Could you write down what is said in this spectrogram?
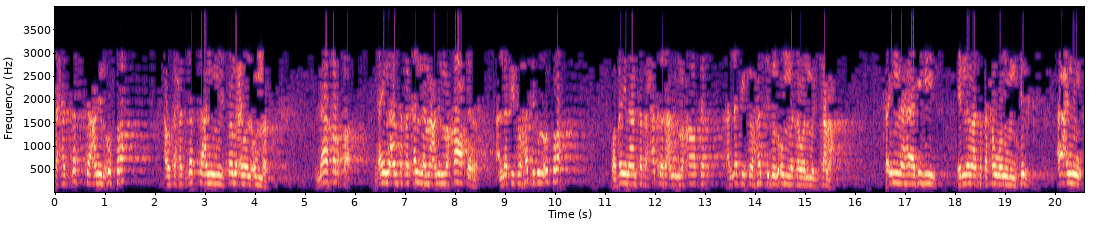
تحدثت عن الأسرة أو تحدثت عن المجتمع والأمة لا فرق بين أن تتكلم عن المخاطر التي تهدد الأسرة وبين أن تتحدث عن المخاطر التي تهدد الأمة والمجتمع. فإن هذه إنما تتكون من تلك. أعني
